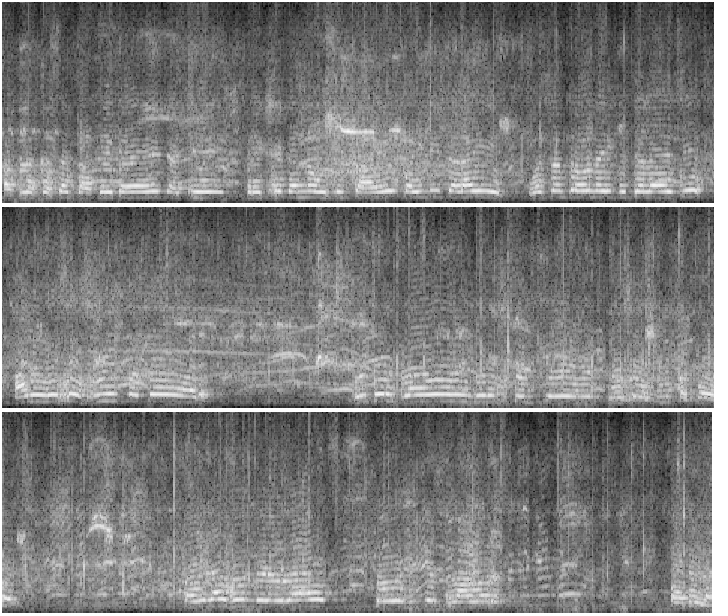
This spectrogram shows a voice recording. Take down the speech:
आपलं कसं दाखवत आहे त्याची प्रेक्षकांना उत्सुकता आहे पहिली चढाई वसंतराव नाईक विद्यालयाची आणि यशस्वी पकड इतर फ्लावर इंग्लिश स्कूलचे यशस्वी पकड पहिला गुण मिळवला तो लिटल फ्लावर पाठवला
